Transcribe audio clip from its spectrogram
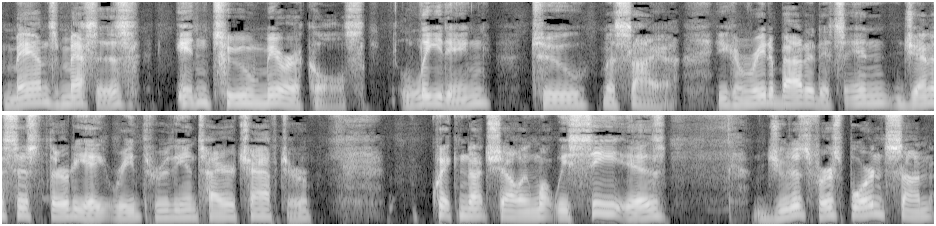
man's messes into miracles, leading to Messiah. You can read about it. It's in Genesis 38. Read through the entire chapter. Quick nutshell. And What we see is Judah's firstborn son,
